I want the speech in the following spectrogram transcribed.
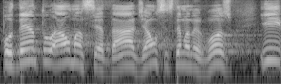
Por dentro há uma ansiedade, há um sistema nervoso. E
